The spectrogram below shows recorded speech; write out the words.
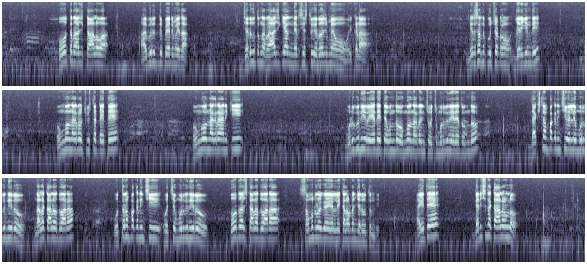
పోతరాజు కాలువ అభివృద్ధి పేరు మీద జరుగుతున్న రాజకీయాలను నిరసిస్తూ ఈరోజు మేము ఇక్కడ నిరసన కూర్చోవడం జరిగింది. ఒంగోలు నగరం చూసినట్టయితే ఒంగోలు నగరానికి మురుగునీరు ఏదైతే ఉందో ఒంగోలు నగరం నుంచి వచ్చి మురుగునీరు ఏదైతే ఉందో దక్షిణం పక్క నుంచి వెళ్ళే మురుగునీరు నల్ల కాలువ ద్వారా ఉత్తరం పక్క నుంచి వచ్చే మురుగునీరు పోర్రాజు కాలువ ద్వారా సముద్రంలోకి వెళ్ళి కలవడం జరుగుతుంది. అయితే గడిచిన కాలంలో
